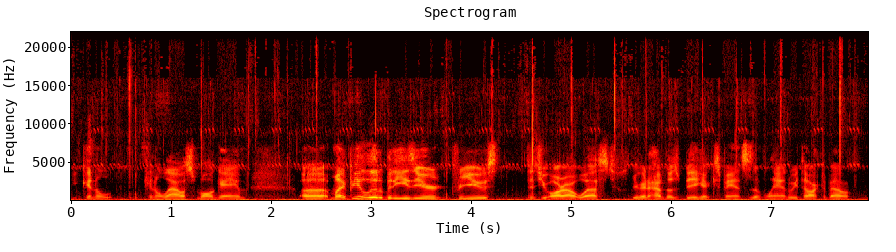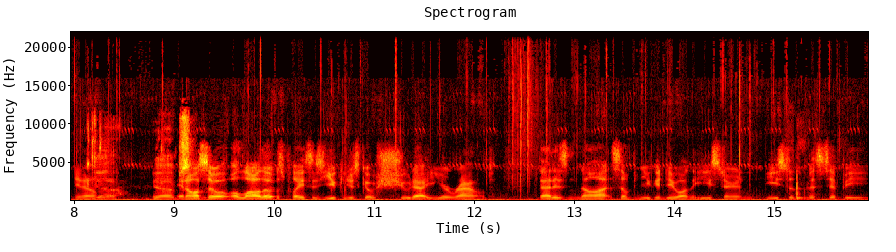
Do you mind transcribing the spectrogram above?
you can can allow small game. Uh, might be a little bit easier for you since you are out west. You're gonna have those big expanses of land we talked about, you know. yeah, yeah, And also, a lot of those places you can just go shoot at year round. That is not something you can do on the eastern east of the Mississippi.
